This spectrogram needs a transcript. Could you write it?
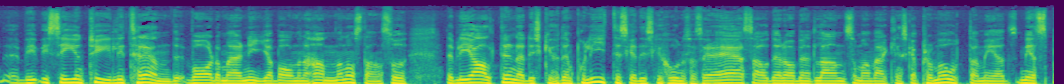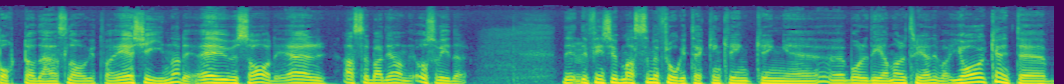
vi, vi, ser ju en tydlig trend var de här nya banorna hamnar någonstans. Och det blir ju alltid den, där diskussion, den politiska diskussionen. Så att säga. Är Saudiarabien ett land som man verkligen ska promota med, med sport av det här slaget? Va? Är Kina det? Är USA det? Är Azerbajdzjan det? Och så vidare. Det, mm. det, finns ju massor med frågetecken kring, kring eh, både det ena och det tredje. Va? Jag kan inte...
